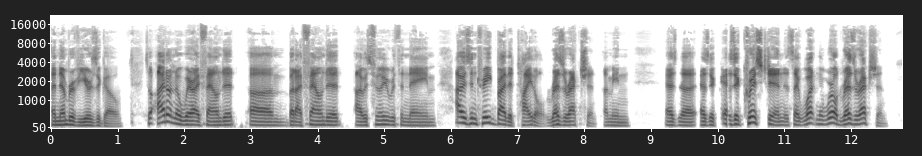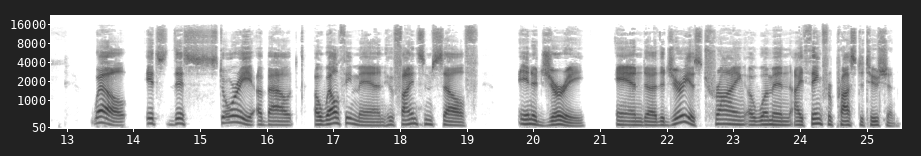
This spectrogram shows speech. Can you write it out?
a number of years ago. So I don't know where I found it, um, but I found it. I was familiar with the name. I was intrigued by the title, Resurrection. I mean, as a as a as a Christian, it's like what in the world, resurrection? Well, it's this story about a wealthy man who finds himself in a jury, and uh, the jury is trying a woman, I think, for prostitution,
